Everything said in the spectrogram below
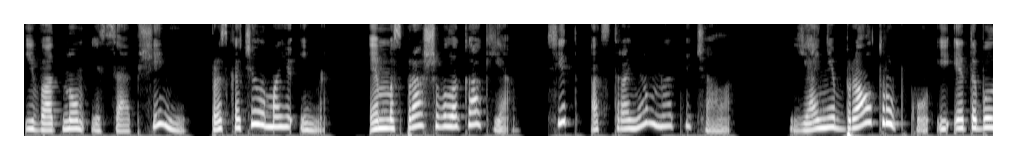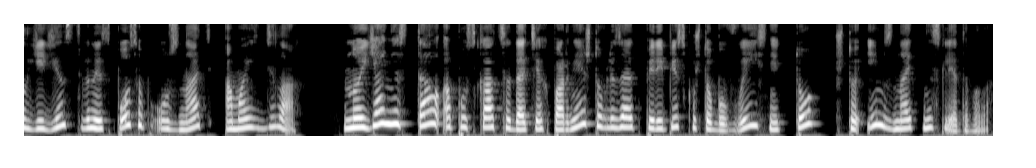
И в одном из сообщений проскочило мое имя. Эмма спрашивала, как я. Сид отстраненно отвечала. Я не брал трубку, и это был единственный способ узнать о моих делах. Но я не стал опускаться до тех парней, что влезают в переписку, чтобы выяснить то, что им знать не следовало.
